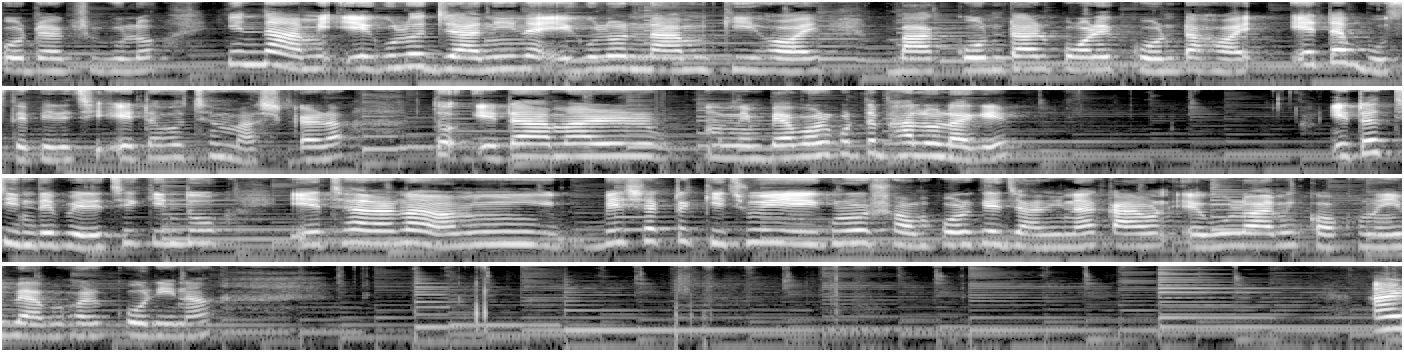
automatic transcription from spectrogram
প্রোডাক্টগুলো কিন্তু আমি এগুলো জানি না, এগুলোর নাম কি হয় বা কোনটার পরে কোনটা হয়। এটা বুঝতে পেরেছি, এটা হচ্ছে মাস্কারা তো এটা আমার মানে ব্যবহার করতে ভালো লাগে। এটা চিনতে পেরেছি, কিন্তু এছাড়া না আমি বেশ একটা কিছুই এইগুলো সম্পর্কে জানি না, কারণ এগুলো আমি কখনোই ব্যবহার করি না। আর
